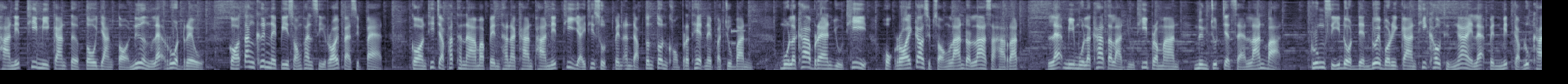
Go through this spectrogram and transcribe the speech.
พาณิชย์ที่มีการเติบโตอย่างต่อเนื่องและรวดเร็ว ก่อตั้งขึ้นในปี 2488 ก่อนที่จะพัฒนามาเป็นธนาคารพาณิชย์ที่ใหญ่ที่สุดเป็นอันดับต้นๆของประเทศในปัจจุบัน มูลค่าแบรนด์อยู่ที่ 692 ล้านดอลลาร์สหรัฐ และมีมูลค่าตลาดอยู่ที่ประมาณ 1.7 แสนล้านบาท กรุงศรีโดดเด่นด้วยบริการที่เข้าถึงง่าย และเป็นมิตรกับลูกค้า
